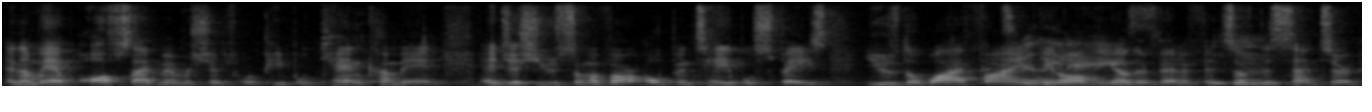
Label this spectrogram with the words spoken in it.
And then we have offsite memberships where people can come in and just use some of our open table space, use the Wi-Fi, and get all the other benefits mm-hmm. of the mm-hmm. center.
